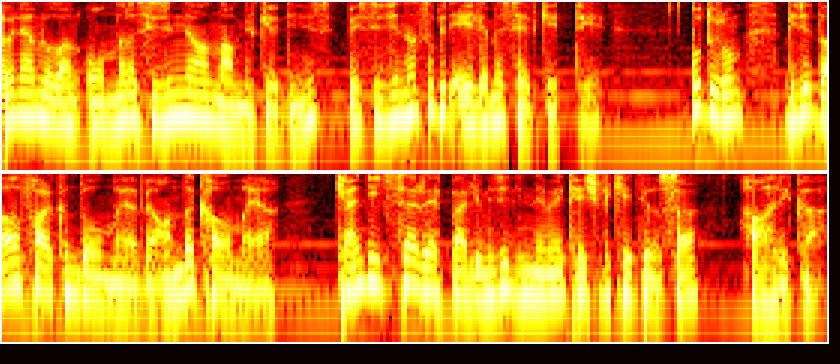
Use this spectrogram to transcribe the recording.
önemli olan onlara sizin ne anlam yüklediğiniz ve sizi nasıl bir eyleme sevk ettiği, bu durum bizi daha farkında olmaya ve anda kalmaya, kendi içsel rehberliğimizi dinlemeye teşvik ediyorsa harika.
